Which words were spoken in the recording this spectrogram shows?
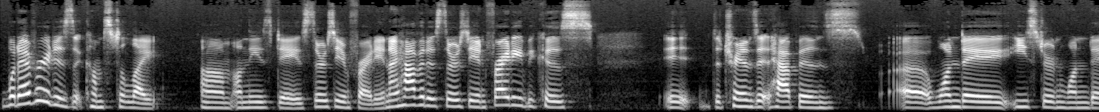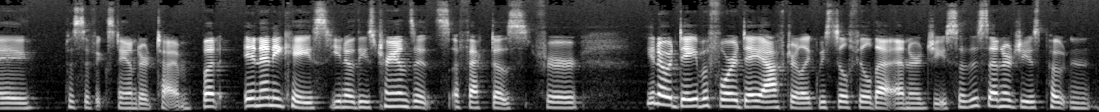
whatever it is that comes to light um, on these days, Thursday and Friday, and I have it as Thursday and Friday because it the transit happens uh, one day Eastern, one day Pacific Standard Time. But in any case, you know, these transits affect us for, you know, a day before, a day after. Like we still feel that energy. So this energy is potent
